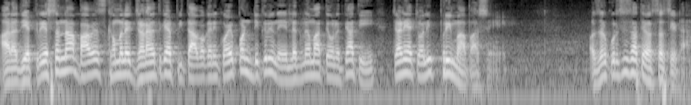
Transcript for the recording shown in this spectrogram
આરાધ્ય ક્રિએશનના ભાવેશ ખમલે જણાવ્યું હતું કે પિતા વગરની કોઈ પણ દીકરીને લગ્નમાં તેઓને ત્યાંથી ચણિયા ચોલી ફ્રીમાં અપાશે. અઝર કુરશી સાથે હર્ષદ સેઠા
